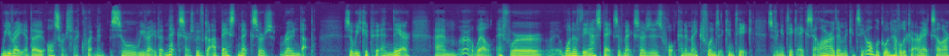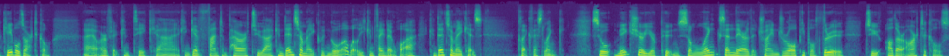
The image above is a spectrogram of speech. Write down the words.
we write about all sorts of equipment. So we write about mixers. We've got a best mixers roundup. So we could put in there, um, oh, well, if we're one of the aspects of mixers is what kind of microphones it can take. So if we can take XLR, then we can say, oh, we'll go and have a look at our XLR cables article. Uh, or if it can take, uh, it can give phantom power to a condenser mic, we can go, oh, well, you can find out what a condenser mic is. Click this link. So make sure you're putting some links in there that try and draw people through to other articles.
